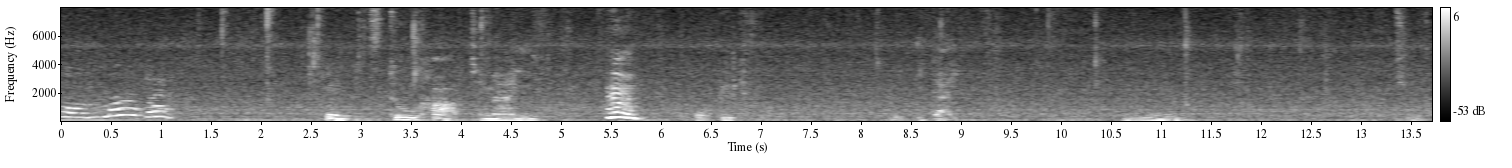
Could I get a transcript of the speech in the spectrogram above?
หอมมากเลย Hmm, it's too hard ใช่ไหม อืม Oh, beautiful. 痛いうん中華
